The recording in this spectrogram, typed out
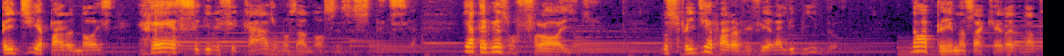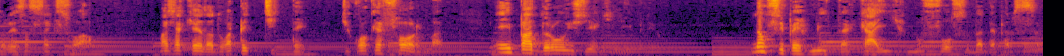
pedia para nós ressignificarmos a nossa existência e até mesmo Freud nos pedia para viver a libido, não apenas aquela de natureza sexual, mas aquela do apetite, de qualquer forma, em padrões de equilíbrio. Não se permita cair no fosso da depressão.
